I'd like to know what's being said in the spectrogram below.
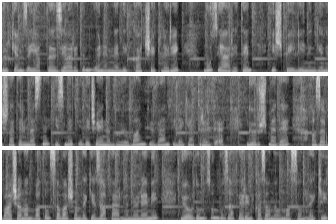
ülkemize yaptığı ziyaretin önemine dikkat çekilerek bu ziyaretin işbirliğinin genişletilmesine hizmet edeceğine duyulan güven dile getirildi. Görüşmede Azerbaycan'ın vatan savaşı Savaşı'ndaki zaferinin önemi ve ordumuzun bu zaferin kazanılmasındaki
